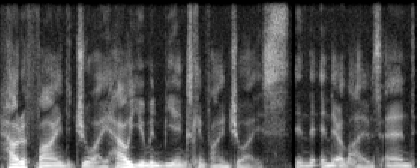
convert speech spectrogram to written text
how to find joy, how human beings can find joy in the, in their lives, and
